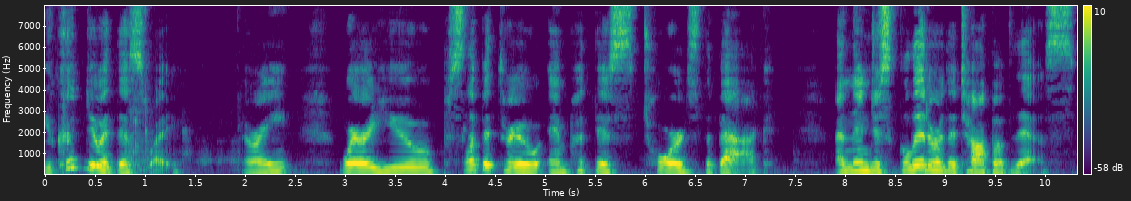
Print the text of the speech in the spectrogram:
You could do it this way, all right, where you slip it through and put this towards the back and then just glitter the top of this.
